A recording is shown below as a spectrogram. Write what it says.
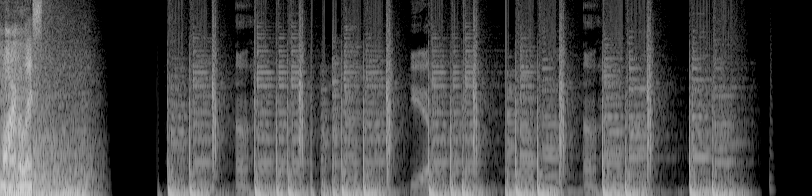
Marvelous!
